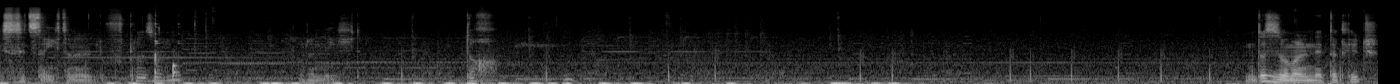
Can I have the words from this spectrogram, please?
Ist eigentlich dann eine Luftblase hier? Oder nicht? Doch. Das ist aber mal ein netter Glitch.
